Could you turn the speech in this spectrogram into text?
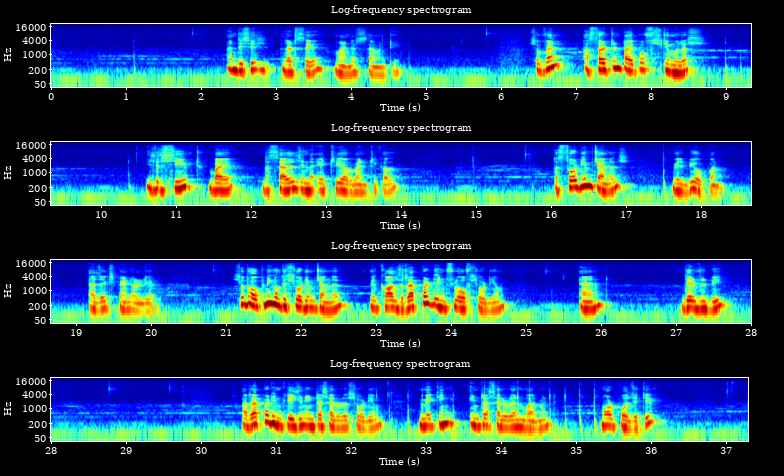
and this is let's say minus 70 so when a certain type of stimulus is received by the cells in the atria or ventricle the sodium channels will be open as I explained earlier. So the opening of the sodium channel will cause rapid inflow of sodium and there will be a rapid increase in intracellular sodium making intracellular environment more positive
